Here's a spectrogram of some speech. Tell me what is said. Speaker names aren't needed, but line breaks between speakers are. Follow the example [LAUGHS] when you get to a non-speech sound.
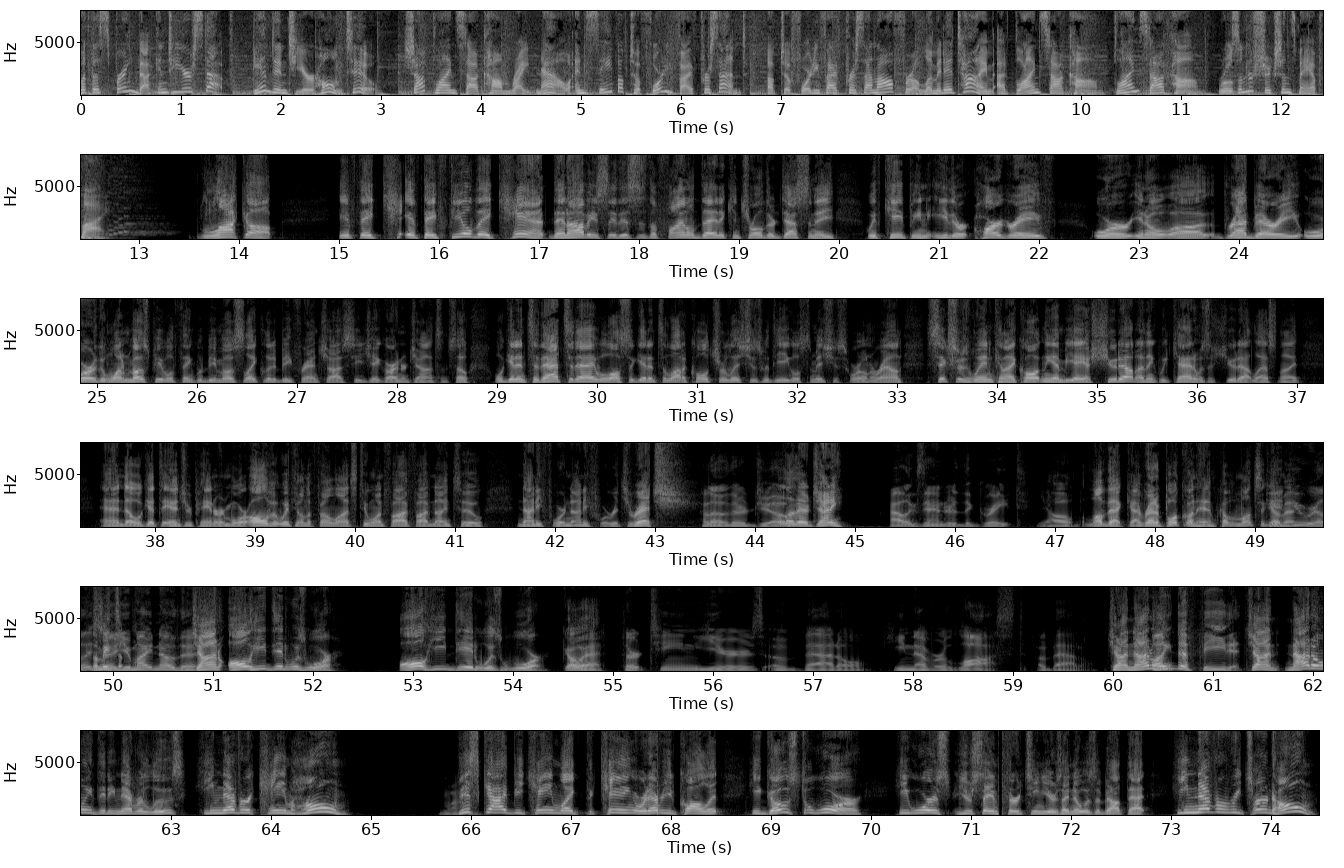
put the spring back into your step and into your home, too. Shop Blinds.com right now and save up to 45%. Up to 45% off for a limited time at Blinds.com. Blinds.com. Rules and restrictions may apply.
Lock up. If they if they feel they can't, then obviously this is the final day to control their destiny with keeping either Hargrave or you know uh, Bradberry or the one most people think would be most likely to be franchise C.J. Gardner Johnson. So we'll get into that today. We'll also get into a lot of cultural issues with the Eagles, some issues swirling around. Sixers win. Can I call it in the NBA a shootout? I think we can. It was a shootout last night. And uh, we'll get to Andrew Painter and more. All of it with you on the phone lines 215 592 9494. Rich Rich.
Hello there, Joe.
Hello there, Jenny.
Alexander the Great.
Yo, love that guy. Read a book on him a couple months ago,
Did
man.
you really?
Let
so
me t-
you might know this.
John, all he did was war. All he did was war. Go ahead.
13 years of battle. He never lost a battle.
John, not only
Undefeated.
John, not only did he never lose, he never came home.
Wow.
This guy became like the king or whatever you'd call it. He goes to war. He wars, you're saying 13 years. I know it was about that. He never returned home.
